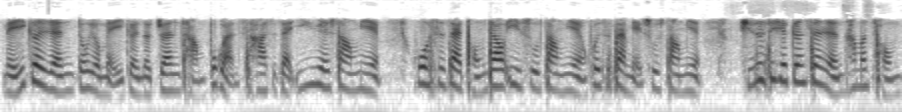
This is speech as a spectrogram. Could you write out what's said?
每一个人都有每一个人的专长，不管是他是在音乐上面，或是在铜雕艺术上面，或是在美术上面，其实这些跟生人他们从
